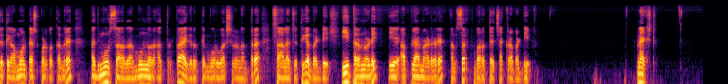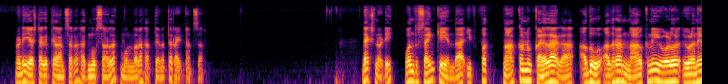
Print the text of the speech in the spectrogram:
ಜೊತೆಗೆ ಅಮೌಂಟ್ ಎಷ್ಟು ಕೊಡ್ಬೇಕಂದ್ರೆ ಹದಿಮೂರು ಸಾವಿರದ ಮುನ್ನೂರ ಹತ್ತು ರೂಪಾಯಿ ಆಗಿರುತ್ತೆ ಮೂರು ವರ್ಷಗಳ ನಂತರ ಸಾಲ ಜೊತೆಗೆ ಬಡ್ಡಿ. ಈ ತರ ನೋಡಿ ಈ ಅಪ್ಲೈ ಮಾಡಿದ್ರೆ ಆನ್ಸರ್ ಬರುತ್ತೆ ಚಕ್ರ ಬಡ್ಡಿ. ನೆಕ್ಸ್ಟ್ ನೋಡಿ ಎಷ್ಟಾಗುತ್ತೆ ಆನ್ಸರ್ ಹದಿಮೂರು ಸಾವಿರದ ಮುನ್ನೂರ ಹತ್ತು ಏನತ್ತೆ ರೈಟ್ ಆನ್ಸರ್ ನೆಕ್ಸ್ಟ್ ನೋಡಿ, ಒಂದು ಸಂಖ್ಯೆಯಿಂದ ಇಪ್ಪತ್ನಾಲ್ಕನ್ನು ಕಳೆದಾಗ ಅದು ಅದರ ನಾಲ್ಕನೇ ಏಳು, ಏಳನೇ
